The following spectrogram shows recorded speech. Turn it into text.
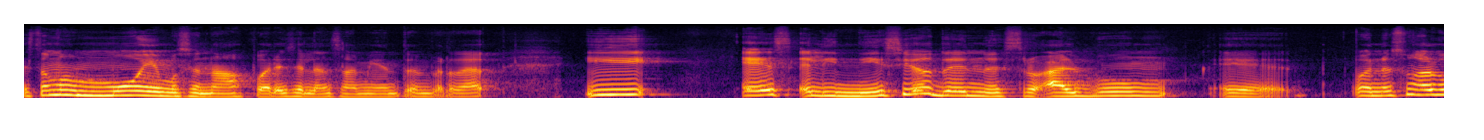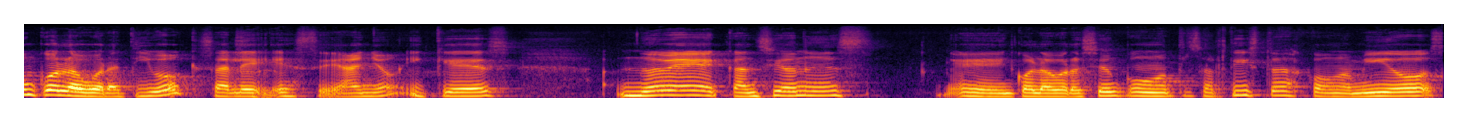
Estamos muy emocionados por ese lanzamiento, en verdad. Y es el inicio de nuestro álbum, eh, bueno, es un álbum colaborativo que sale este año y que es nueve canciones en colaboración con otros artistas, con amigos,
